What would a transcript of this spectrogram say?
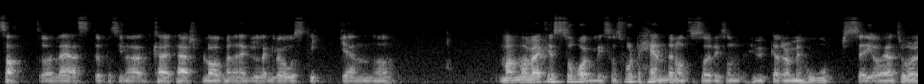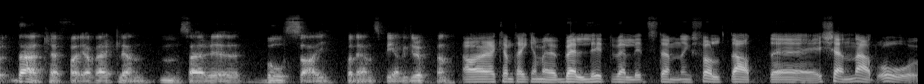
satt och läste på sina karaktärsblad med den här lilla glowsticken. Och man, man verkligen såg liksom, så fort det hände något så liksom hukade de ihop sig och jag tror där träffade jag verkligen mm, så här, eh, bullseye på den spelgruppen. Ja, jag kan tänka mig väldigt, väldigt stämningsfullt att eh, känna att åh,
